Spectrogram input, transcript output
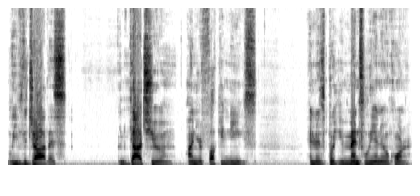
Leave the job that's got you on your fucking knees and has put you mentally into a corner.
